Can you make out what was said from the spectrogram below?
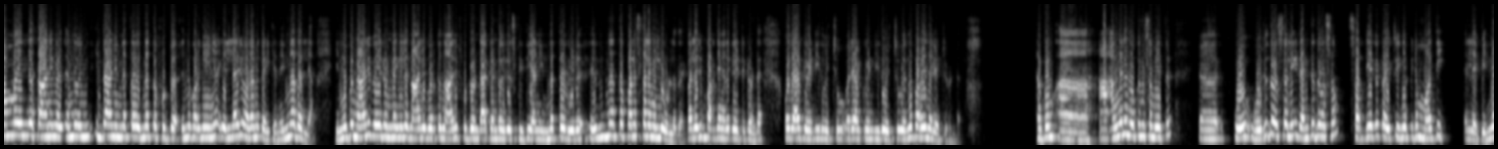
അമ്മ ഇന്ന സാധനങ്ങൾ എന്ന് ഇതാണ് ഇന്നത്തെ ഇന്നത്തെ ഫുഡ് എന്ന് പറഞ്ഞു കഴിഞ്ഞാൽ എല്ലാവരും അതാണ് കഴിക്കുന്നത്. ഇന്നതല്ല. ഇന്നിപ്പോ നാല് പേരുണ്ടെങ്കിൽ നാല് പേർക്ക് നാല് ഫുഡ് ഉണ്ടാക്കേണ്ട ഒരു സ്ഥിതിയാണ് ഇന്നത്തെ വീട് ഇന്നത്തെ പല സ്ഥലങ്ങളിലും ഉള്ളത്. പലരും പറഞ്ഞങ്ങനെ കേട്ടിട്ടുണ്ട്. ഒരാൾക്ക് വേണ്ടി ഇത് വെച്ചു ഒരാൾക്ക് വേണ്ടി ഇത് വെച്ചു എന്ന് പറയുന്ന കേട്ടിട്ടുണ്ട്. അപ്പം അങ്ങനെ നോക്കുന്ന സമയത്ത് ഒരു ദിവസം അല്ലെങ്കിൽ രണ്ട് ദിവസം സദ്യയൊക്കെ കഴിച്ചു കഴിഞ്ഞാൽ പിന്നെ മതി അല്ലേ? പിന്നെ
